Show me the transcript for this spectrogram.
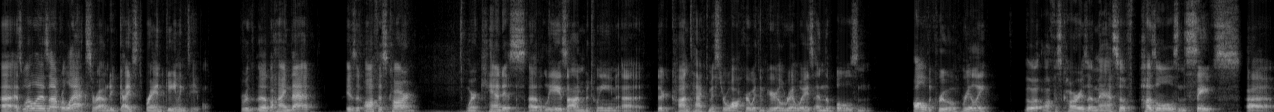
uh, as well as uh, relax around a Geist brand gaming table. For the, behind that is an office car, where Candace, uh, the liaison between uh, their contact Mr. Walker with Imperial Railways and the bulls and all the crew, really. The office car is a mass of puzzles and safes, uh,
